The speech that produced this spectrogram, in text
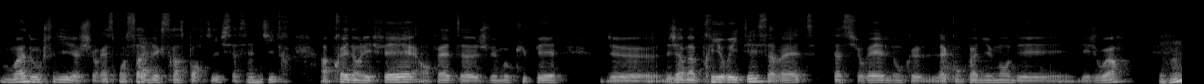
moi, donc, je te dis, je suis responsable extra sportif, ça c'est le mmh titre. Après, dans les faits, en fait, euh, je vais m'occuper de. Déjà, ma priorité, ça va être d'assurer donc l'accompagnement des, joueurs. Mmh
